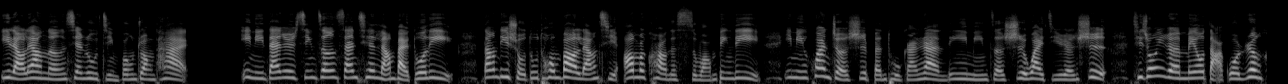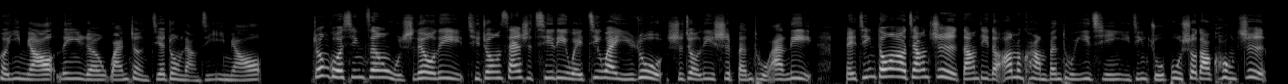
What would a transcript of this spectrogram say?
医疗量能陷入紧绷状态。印尼单日新增三千两百多例，当地首度通报两起 Omicron 的死亡病例，一名患者是本土感染，另一名则是外籍人士，其中一人没有打过任何疫苗，另一人完整接种两剂疫苗。中国新增五十六例，其中三十七例为境外移入，十九例是本土案例。北京冬奥将至，当地的 Omicron 本土疫情已经逐步受到控制，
